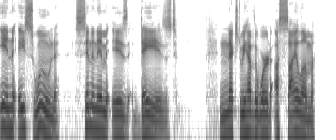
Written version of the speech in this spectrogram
in a swoon. Synonym is dazed. Next, we have the word asylum.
